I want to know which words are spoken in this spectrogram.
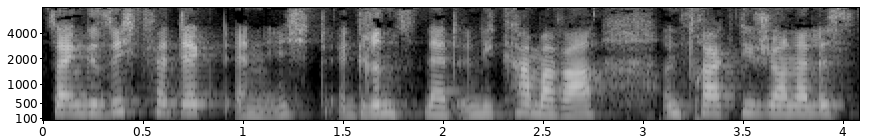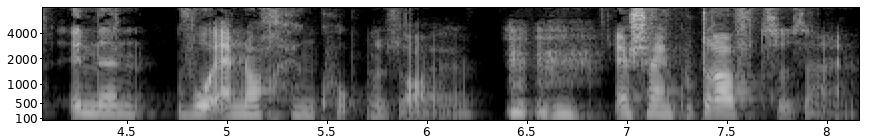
Sein Gesicht verdeckt er nicht, er grinst nett in die Kamera und fragt die JournalistInnen, wo er noch hingucken soll. er scheint gut drauf zu sein.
